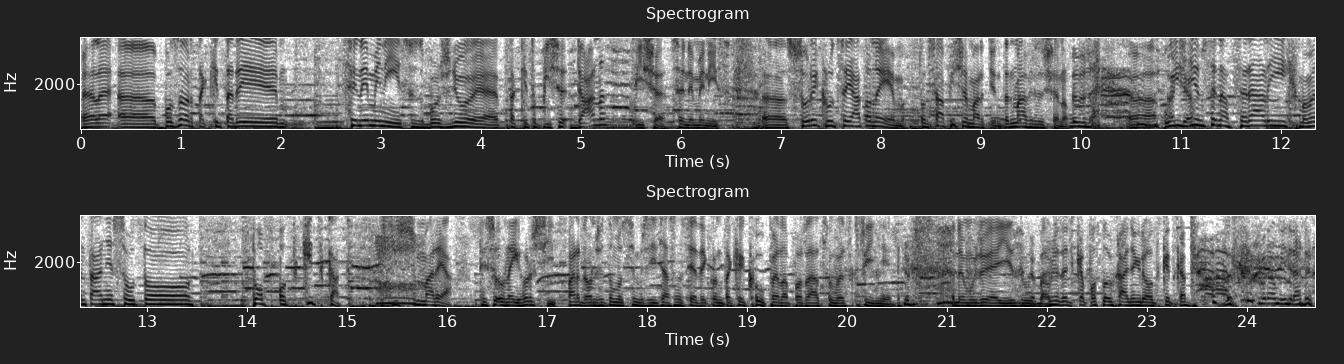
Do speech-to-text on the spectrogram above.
hele, uh, pozor, taky tady Cineminis zbožňuje, taky to píše, Dan píše Cineminis. Uh, sorry kluci, já to nejím, to třeba píše Martin, ten má vyřešeno. Dobře. Uh, ujíždím se na cereálích, momentálně jsou to top od KitKat. Ježíš Maria, ty jsou nejhorší. Pardon, že to musím říct, já jsem si je teď také koupil a pořád jsou ve skříni. Nemůžu je jíst Doufám, vůbec. že teďka poslouchá někdo od KitKatu. Budou mít radost.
